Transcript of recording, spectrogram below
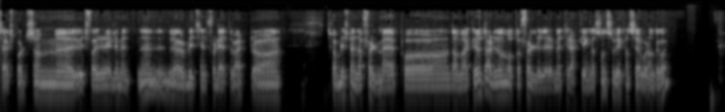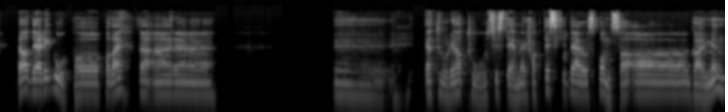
seilsport som eh, utfordrer elementene. Du er jo blitt kjent for det etter hvert. og Det skal bli spennende å følge med på Danmark rundt. Er det noen måte å følge dere med tracking og sånn, så vi kan se hvordan det går? Ja, det er de gode på, på der. Det er uh, Jeg tror de har to systemer, faktisk. Det er jo sponsa av Garmin.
